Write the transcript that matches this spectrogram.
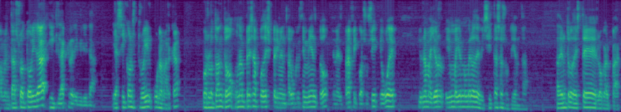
aumentar su autoridad y la credibilidad, y así construir una marca. Por lo tanto, una empresa puede experimentar un crecimiento en el tráfico a su sitio web y, un mayor número de visitas a su tienda dentro de este local pack.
